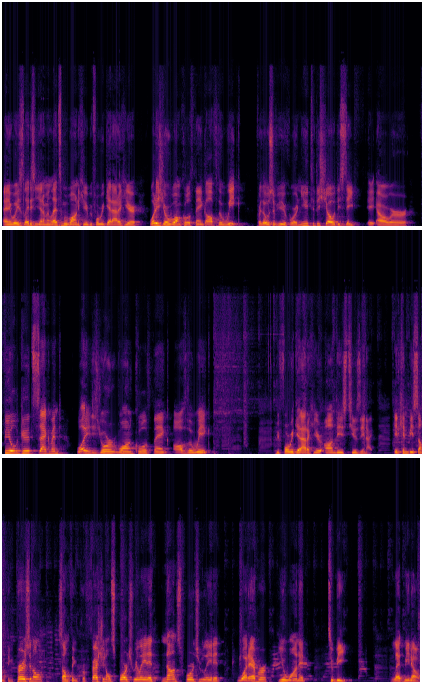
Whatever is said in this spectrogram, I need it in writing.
Anyways, ladies and gentlemen, let's move on here before we get out of here. What is your one cool thing of the week? For those of you who are new to the show, this is a, a our feel good segment what is your one cool thing of the week before we get out of here on this Tuesday night? It can be something personal, something professional, sports related, non sports related, whatever you want it to be. Let me know.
